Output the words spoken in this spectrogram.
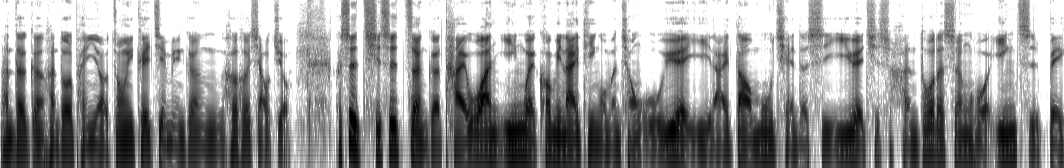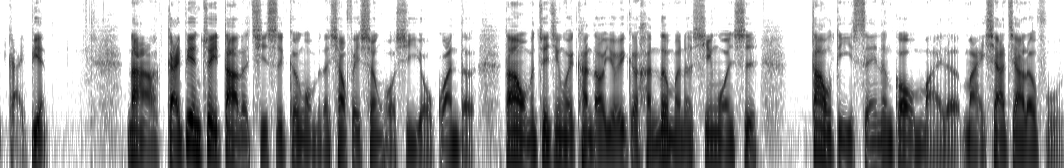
难得跟很多的朋友终于可以见面，跟喝喝小酒。可是其实整个台湾因为 COVID-19，我们从五月以来到目前的十一月，其实很多的生活因此被改变。那改变最大的其实跟我们的消费生活是有关的。当然，我们最近会看到有一个很热门的新闻是，到底谁能够买了买下家乐福？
